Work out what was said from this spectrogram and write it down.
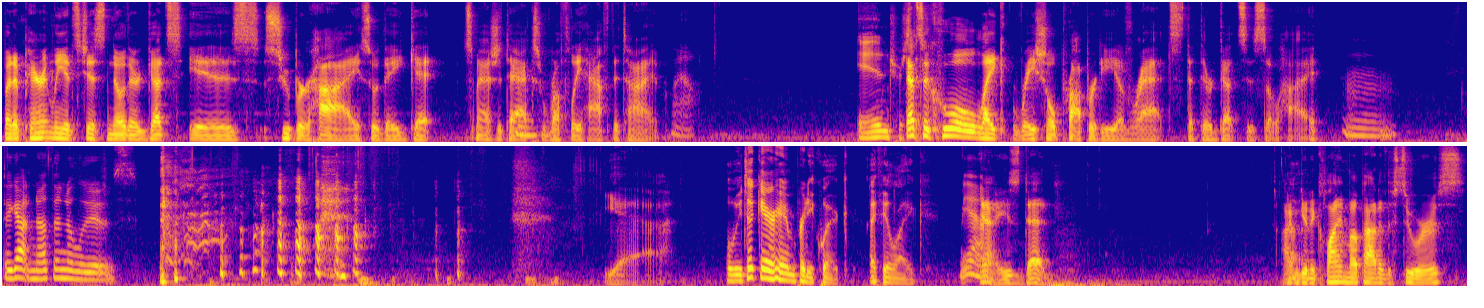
But apparently it's just no their guts is super high so they get smash attacks hmm. roughly half the time. Wow. Interesting. That's a cool like racial property of rats that their guts is so high. Hmm. They got nothing to lose. Yeah. well, we took care of him pretty quick. I feel like. Yeah. Yeah, he's dead. I'm uh. gonna climb up out of the sewers.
